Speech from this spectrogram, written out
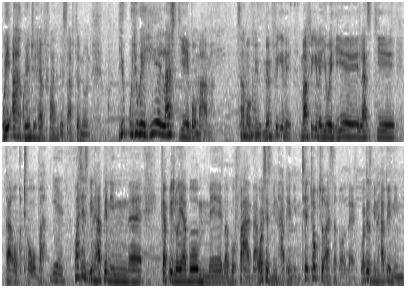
we are going to have fun this afternoon. You you were here last year bomama. Some of you, memfikile, mafikile you were here last year ka October. Yes. What has been happening uh, kapilo yabo me babo father? What has been happening? T- talk to us about that. What has been happening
